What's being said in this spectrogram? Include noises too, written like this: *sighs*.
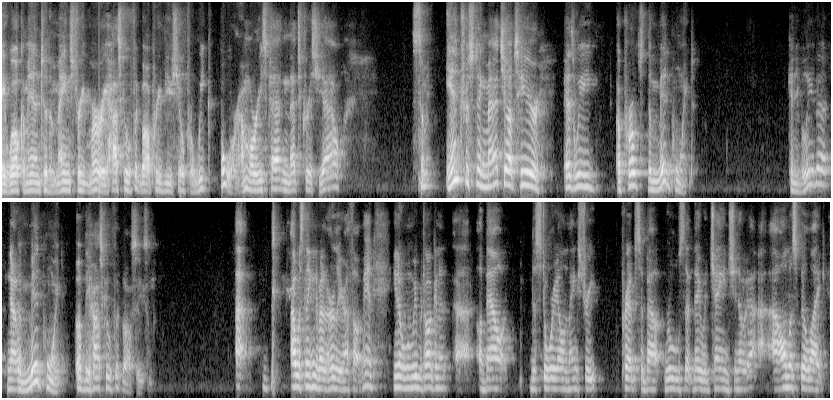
Hey, welcome in to the Main Street Maury High School Football Preview Show for Week Four. I'm Maurice Patton. That's Chris Yao. Some interesting matchups here as we approach the midpoint. Can you believe that? No. The midpoint of the high school football season. I, I was thinking about it earlier. I thought, man, you know, when we were talking uh, about the story on Main Street preps about rules that they would change, you know, I, I almost feel like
